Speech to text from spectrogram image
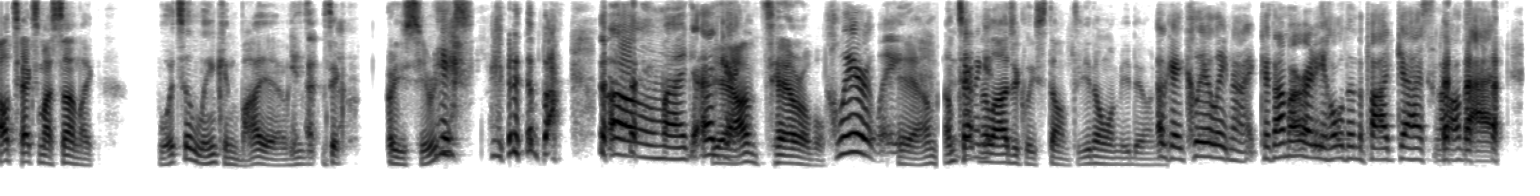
I'll text my son like, what's a link in bio? He's, Yeah. he's like, are you serious? Go to the bottom. Oh my god. Okay. Yeah, I'm terrible. clearly. Yeah, I'm, I'm It's get- technologically stumped. You don't want me doing it. Okay, clearly not, because I'm already holding the podcast and all that,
